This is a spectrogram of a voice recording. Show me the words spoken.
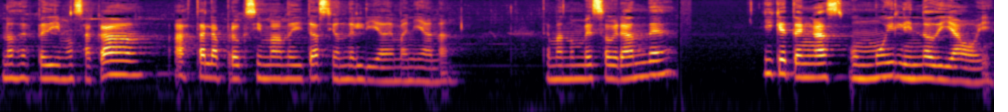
nos despedimos acá hasta la próxima meditación del día de mañana. Te mando un beso grande y que tengas un muy lindo día hoy.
